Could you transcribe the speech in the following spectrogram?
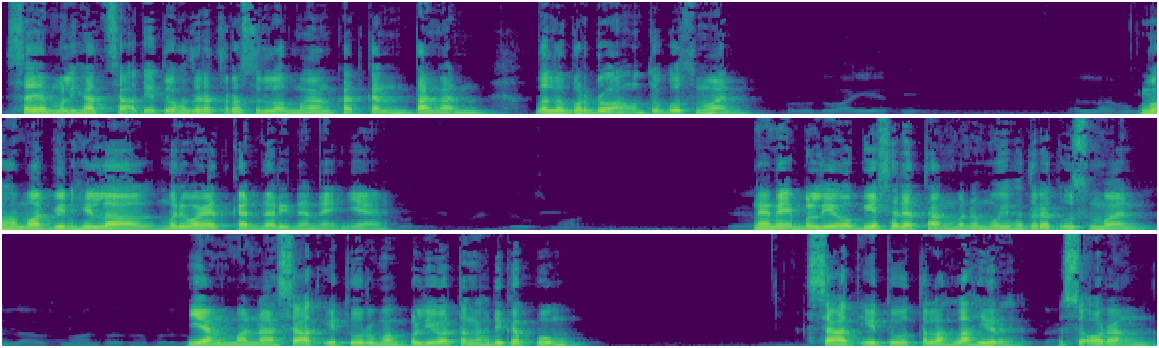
Saya melihat saat itu Hadrat Rasulullah mengangkatkan tangan, lalu berdoa untuk Utsman. Muhammad bin Hilal meriwayatkan dari neneknya, Nenek beliau biasa datang menemui Hadrat Utsman yang mana saat itu rumah beliau tengah dikepung. Saat itu telah lahir seorang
